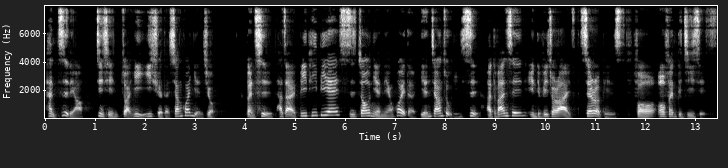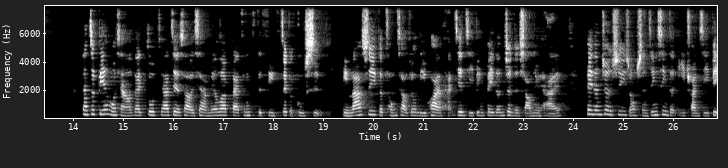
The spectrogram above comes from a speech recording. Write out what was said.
和治疗进行转译医学的相关研究。本次他在 BTBA 十周年年会的演讲主题是 Advancing Individualized Therapies for Orphan Diseases。那这边我想要再多加介绍一下 Miller Batten's disease 这个故事。米拉是一个从小就罹患罕见疾病贝登症的小女孩。贝登症是一种神经性的遗传疾病，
